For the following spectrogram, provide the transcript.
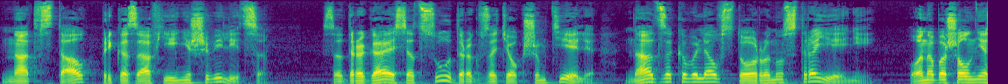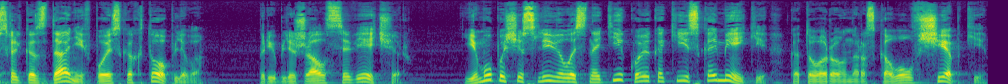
Над встал, приказав ей не шевелиться. Содрогаясь от судорог в затекшем теле, Над заковылял в сторону строений. Он обошел несколько зданий в поисках топлива. Приближался вечер. Ему посчастливилось найти кое-какие скамейки, которые он расколол в щепки.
